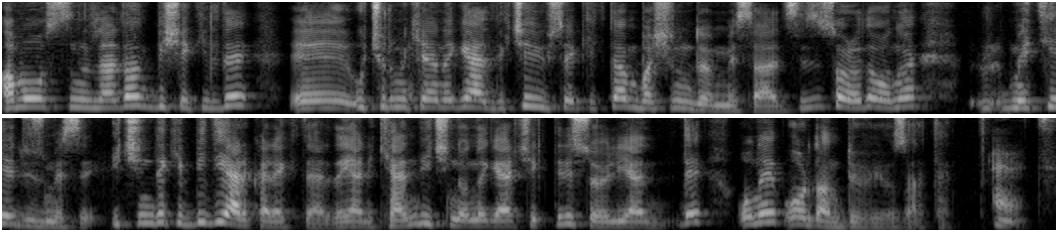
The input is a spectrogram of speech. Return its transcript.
ama o sınırlardan bir şekilde e, uçurumun kenarına geldikçe yükseklikten başının dönmesi hadisesi. Sonra da ona metiye düzmesi. İçindeki bir diğer karakterde yani kendi içinde ona gerçekleri söyleyen de onu hep oradan dövüyor zaten. Evet.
